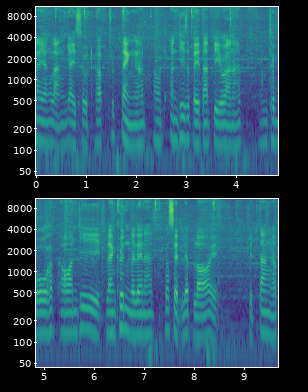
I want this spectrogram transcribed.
หน้ายางหลังใหญ่สุดครับ ชุดแต่งนะครับ เอาอันที่สเตตัสดีว่านะครับทำเทอร์โบครับ เอาอันที่แรงขึ้นไปเลยนะครับ ก็เสร็จเรียบร้อย ติดตั้งครับ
